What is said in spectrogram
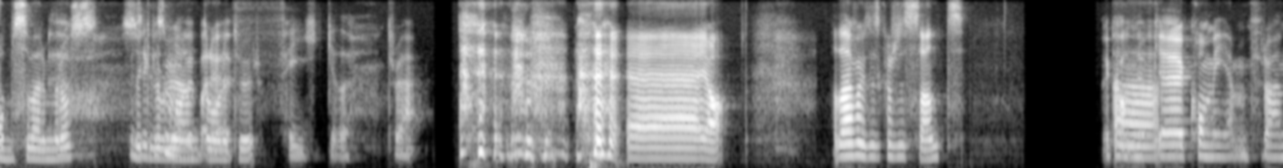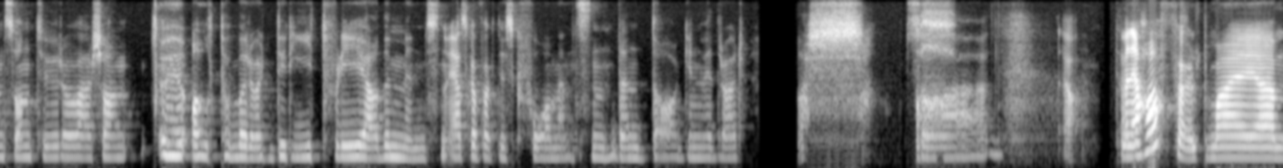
omsvermer oss. Så ikke ikke det så må vi bare dårlig fake det, tror jeg. eh, ja. Det er faktisk kanskje sant. Det kan jo Eh. ikke komme hjem fra en sånn tur og være sånn «Øh, Alt har bare vært drit fordi jeg hadde mensen. Jeg skal faktisk få mensen den dagen vi drar. Æsj. Så eh, ja. Men jeg har følt meg eh,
